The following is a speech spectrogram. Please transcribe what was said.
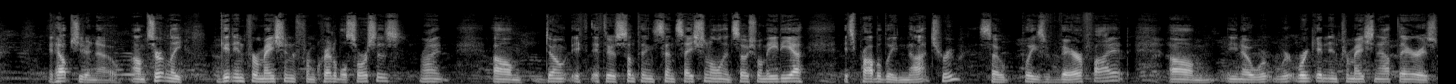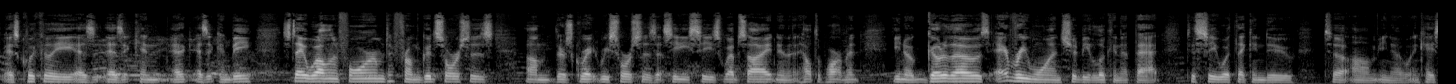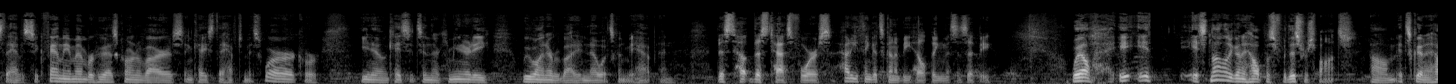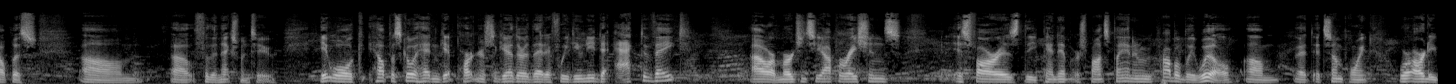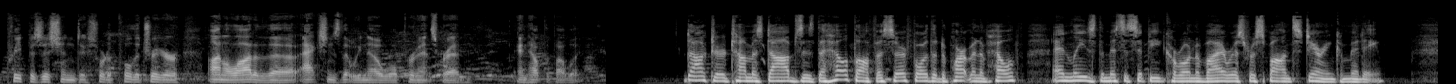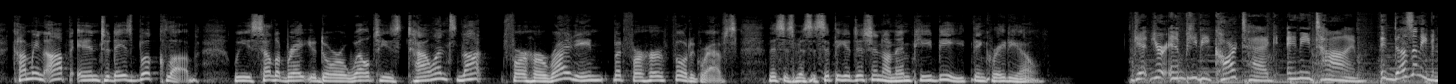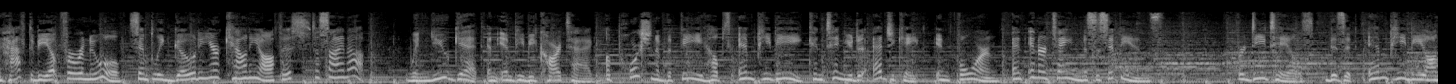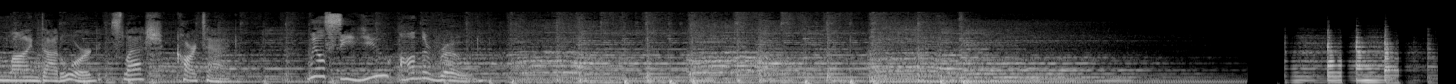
It helps you to know. Um, certainly, get information from credible sources, right? Um, don't if, if there's something sensational in social media, it's probably not true. So please verify it. Um, you know, we're, we're, getting information out there as, as quickly as, as it can as it can be. Stay well informed from good sources. Um, there's great resources at CDC's website and the health department. You know, go to those. Everyone should be looking at that to see what they can do to, um, you know, in case they have a sick family member who has coronavirus, in case they have to miss work, or, you know, in case it's in their community. We want everybody to know what's going to be happening. This this task force, how do you think it's going to be helping Mississippi? Well, it, it it's not only going to help us for this response. Um, it's going to help us um, uh, for the next one too. It will help us go ahead and get partners together that if we do need to activate our emergency operations as far as the pandemic response plan, and we probably will um, at, at, some point, we're already pre-positioned to sort of pull the trigger on a lot of the actions that we know will prevent spread and help the public. Dr. Thomas Dobbs is the health officer for the Department of Health and leads the Mississippi Coronavirus Response Steering Committee. Coming up in today's book club, we celebrate Eudora Welty's talents not for her writing, but for her photographs. This is Mississippi Edition on MPB Think Radio. Get your MPB car tag anytime. It doesn't even have to be up for renewal. Simply go to your county office to sign up. When you get an MPB car tag, a portion of the fee helps MPB continue to educate, inform, and entertain Mississippians. For details, visit mpbonline.org slash cartag. We'll see you on the road.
